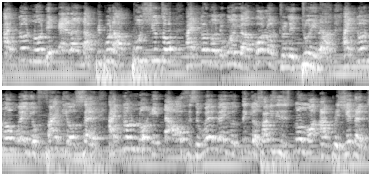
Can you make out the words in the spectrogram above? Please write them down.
I don't know the errand that people have pushed you to. I don't know the one you are voluntarily doing. I don't know where you find yourself. I don't know in that office where, where you think your services is no more appreciated.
